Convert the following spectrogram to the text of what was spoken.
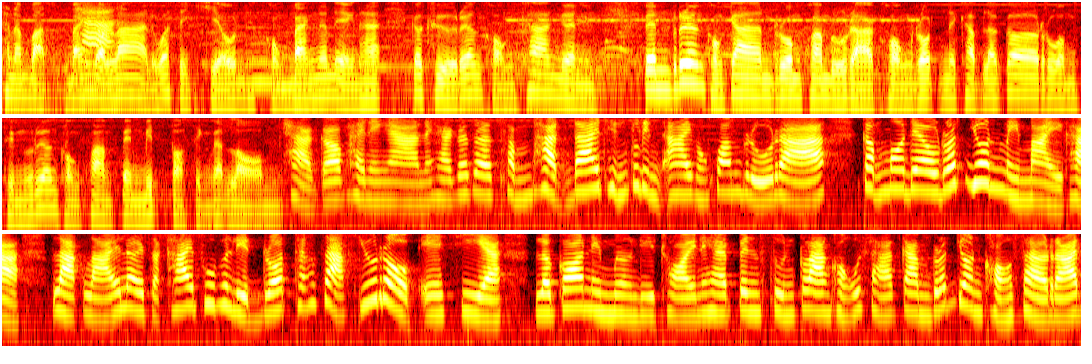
ธนบัตรแบงก์ดอลลาร์หรือว่าสีเขียวของแบงก์นั่นเองนะฮะก็คือเรื่องของค่าเงิน เป็นเรื่องของการรวมความหรูหราของรถนะครับแล้วก็รวมถึงเรื่องของความเป็นมิตรต่อสิ่งแวดล้อมค่ะก็ภายในงานนะคะก็จะสัมผัสได้ถึงกลิ่นอายของความหรูหรา กับโมเดลรถยนต์ใหม่ๆ ค่ะ หลากหลายเลยจากค่ายผู้ผลิตรถทั้งจากยุโรปเอเชีย แล้วก็ในเมืองดีทรอยต์นะคะเป็นศูนย์กลางของอุตสาหกรรมรถยนต์ของสหรัฐ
